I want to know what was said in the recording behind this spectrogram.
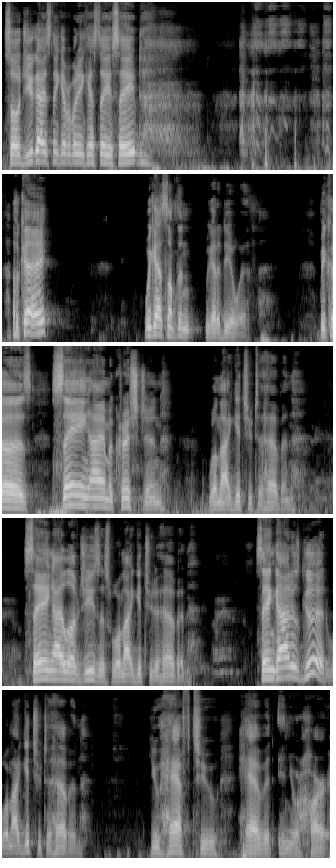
So, do you guys think everybody in Castalia is saved? okay we got something we got to deal with. Because saying I am a Christian will not get you to heaven. Saying I love Jesus will not get you to heaven. Saying God is good will not get you to heaven. You have to have it in your heart.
